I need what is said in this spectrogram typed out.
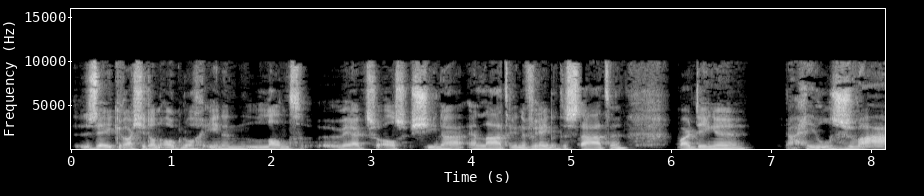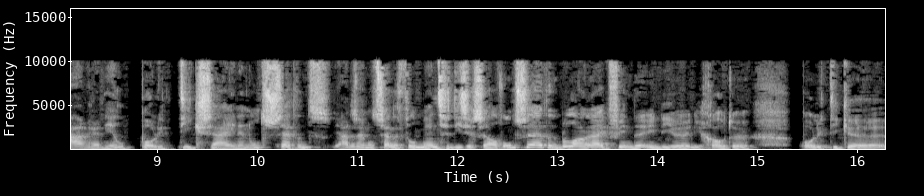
zeker als je dan ook nog in een land werkt zoals China en later in de Verenigde Staten, waar dingen heel zwaar en heel politiek zijn. En ontzettend, ja, er zijn ontzettend veel mensen die zichzelf ontzettend belangrijk vinden in die, die grote politieke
